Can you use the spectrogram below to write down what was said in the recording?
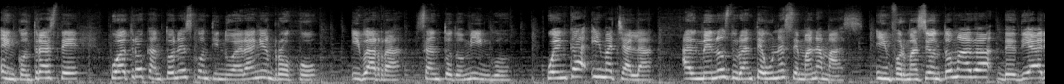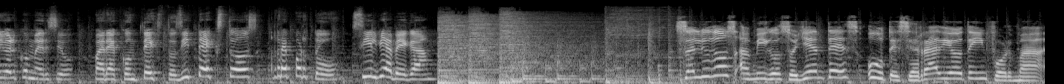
En contraste, cuatro cantones continuarán en rojo, Ibarra, Santo Domingo, Cuenca y Machala, al menos durante una semana más. Información tomada de Diario El Comercio. Para contextos y textos, reportó Silvia Vega. Saludos amigos oyentes, UTC Radio te informa.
